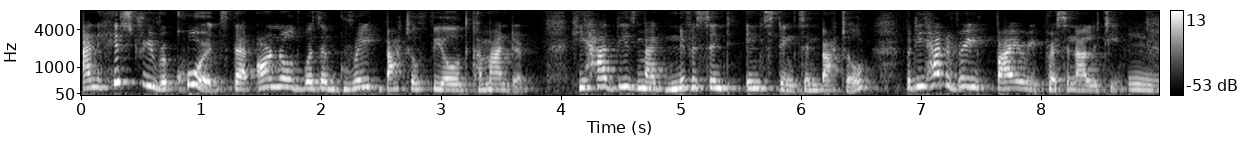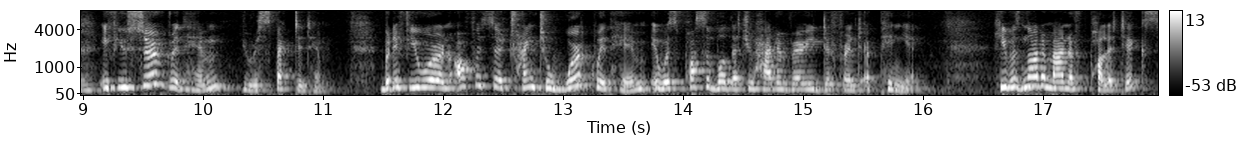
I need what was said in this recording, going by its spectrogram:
And history records that Arnold was a great battlefield commander. He had these magnificent instincts in battle, but he had a very fiery personality. If you served with him, you respected him. But if you were an officer trying to work with him, it was possible that you had a very different opinion. He was not a man of politics.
